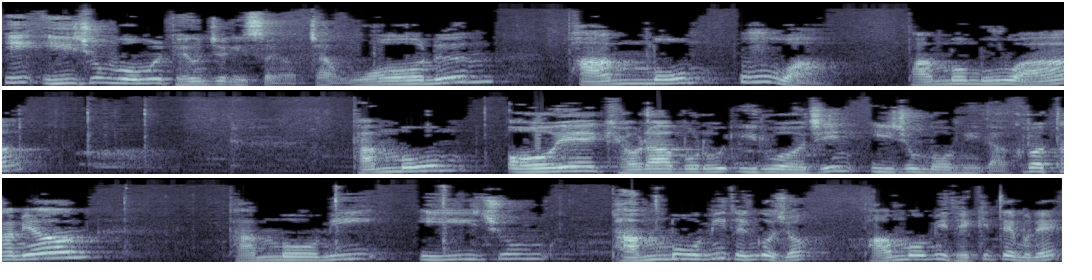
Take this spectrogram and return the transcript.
이 이중모음을 배운 적이 있어요. 자, 워는 반모음 우와, 반모음 우와 단모음 어의 결합으로 이루어진 이중모음이다. 그렇다면 단모음이 이중 반모음이 된 거죠. 반모음이 됐기 때문에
